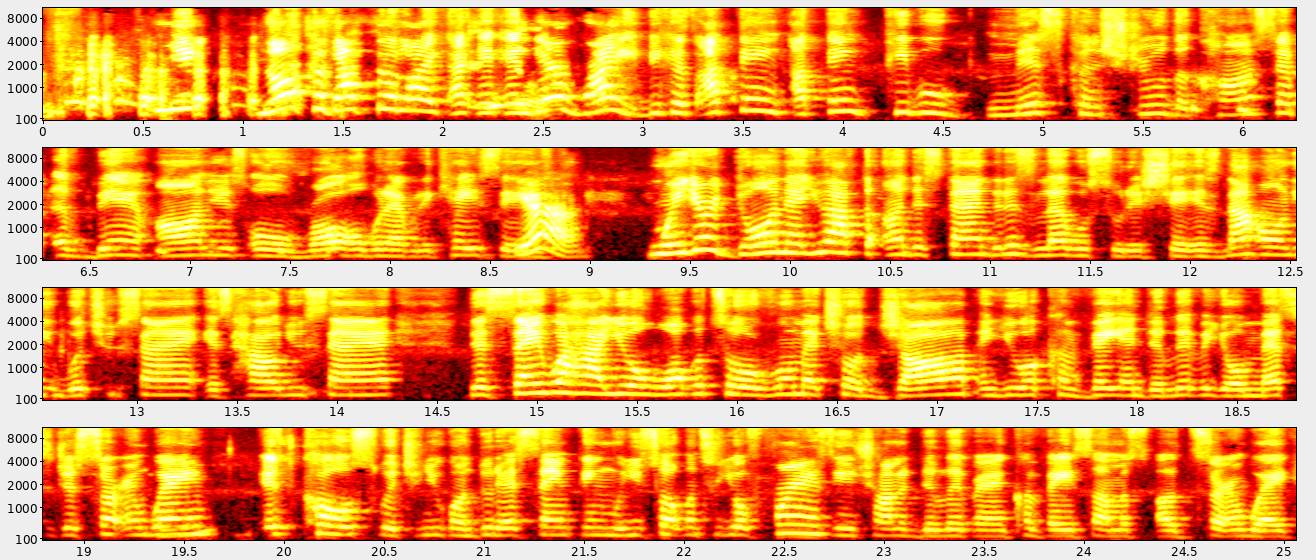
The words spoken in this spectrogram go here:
Me- no, because I feel like, and they're right because I think I think people misconstrue the concept of being honest or raw or whatever the case is. Yeah. When you're doing that, you have to understand that it's levels to this shit. It's not only what you saying, it's how you saying. The same way how you'll walk into a room at your job and you'll convey and deliver your message a certain way. Mm-hmm. It's code switch, and you're gonna do that same thing when you're talking to your friends and you're trying to deliver and convey some a, certain way.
